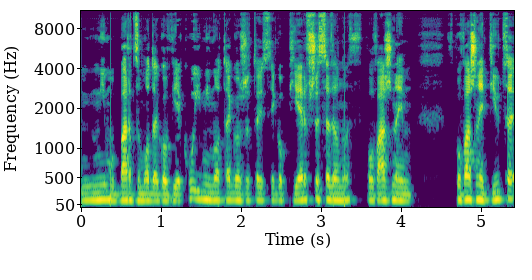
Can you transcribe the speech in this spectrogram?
mimo bardzo młodego wieku i mimo tego, że to jest jego pierwszy sezon w poważnym w poważnej piłce,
